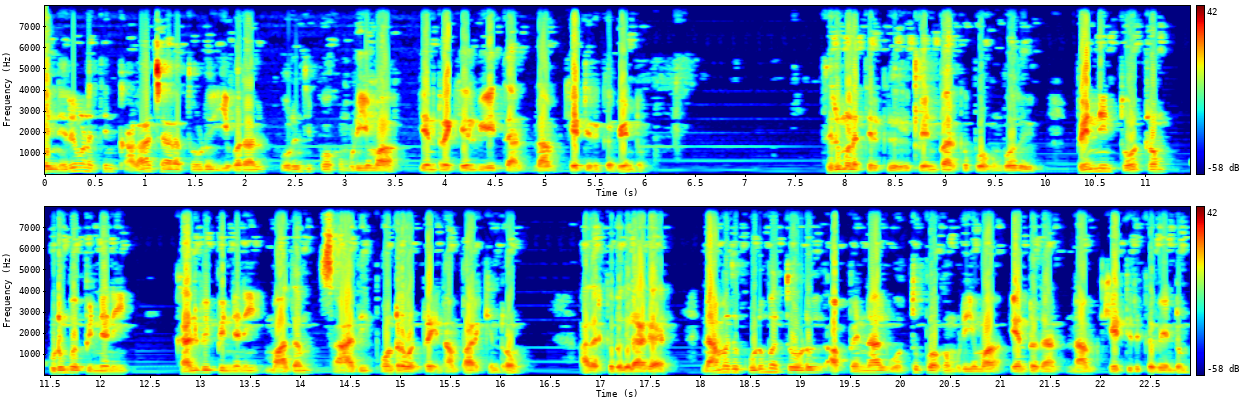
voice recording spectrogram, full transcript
என் நிறுவனத்தின் கலாச்சாரத்தோடு இவரால் பொருந்தி போக முடியுமா என்ற கேள்வியைத்தான் நாம் கேட்டிருக்க வேண்டும். திருமணத்திற்கு பெண் பார்க்க போகும்போது பெண்ணின் தோற்றம் குடும்ப பின்னணி கல்வி பின்னணி மதம் சாதி போன்றவற்றை நாம் பார்க்கின்றோம். அதற்கு பதிலாக நமது குடும்பத்தோடு அப்பெண்ணால் ஒத்துப்போக முடியுமா என்றுதான் நாம் கேட்டிருக்க வேண்டும்.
